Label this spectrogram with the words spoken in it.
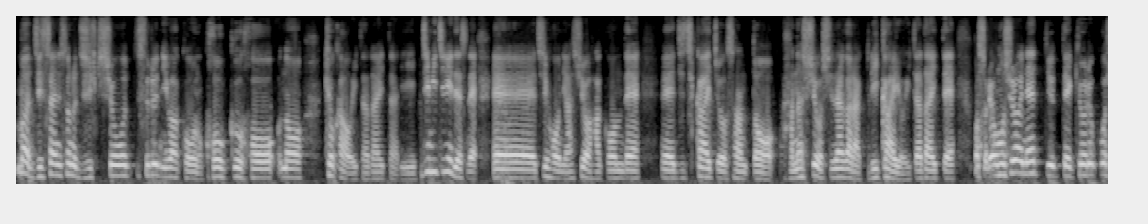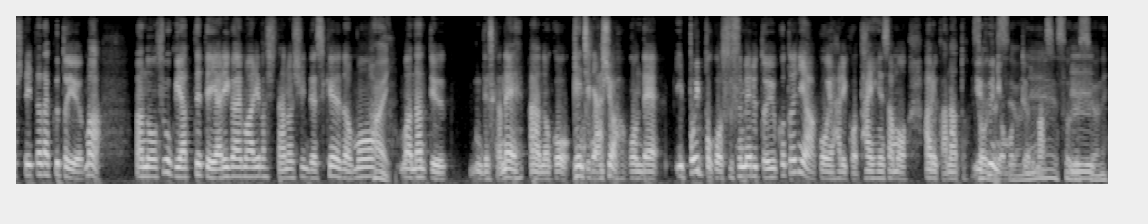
まあ、実際にその実証するにはこの航空法の許可をいただいたり、地道にですね、えー、地方に足を運んで、えー、自治会長さんと話をしながら理解をいただいて、まあ、それ面白いねって言って協力をしていただくという、まあ、あのすごくやっててやりがいもありますし楽しいんですけれども、はい、まあ、なんていうですかね、あのこう現地に足を運んで、一歩一歩こう進めるということには、こうやはりこう大変さもあるかなというふうに思っております。そうですよね。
